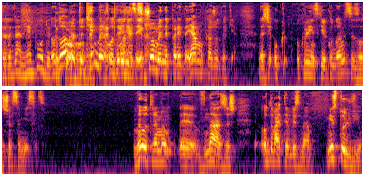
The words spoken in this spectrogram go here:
Це радян... Не буде Ну такого. добре, тоді не ми от дивіться, якщо ми не перейдемо, я вам кажу таке. Значить, ук- українській економіці залишився місяць. Ми отримаємо е, в нас же ж, от давайте візьмемо місто Львів,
